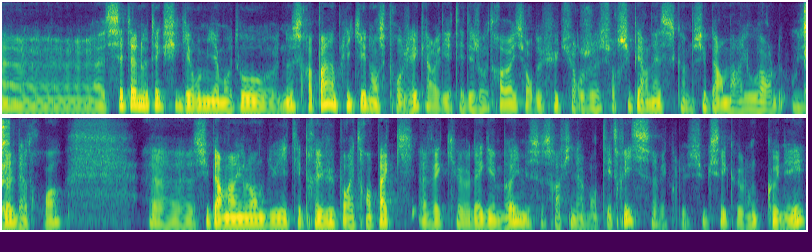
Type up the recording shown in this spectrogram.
Euh, c'est à noter que Shigeru Miyamoto ne sera pas impliqué dans ce projet car il était déjà au travail sur de futurs jeux sur Super NES comme Super Mario World ou Zelda 3. Euh, Super Mario Land, lui, était prévu pour être en pack avec euh, la Game Boy, mais ce sera finalement Tetris, avec le succès que l'on connaît.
